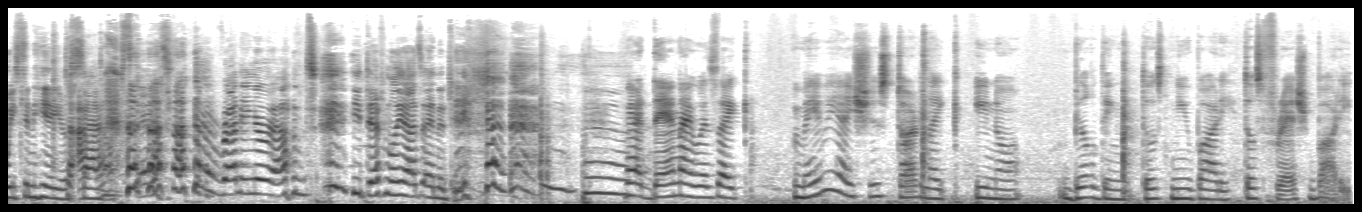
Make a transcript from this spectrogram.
We can hear your son upstairs running around. He definitely has energy. But then I was like, maybe I should start like you know, building those new body, those fresh body,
